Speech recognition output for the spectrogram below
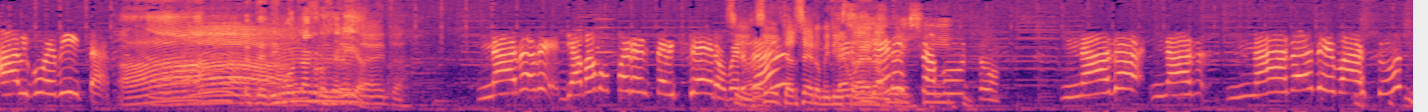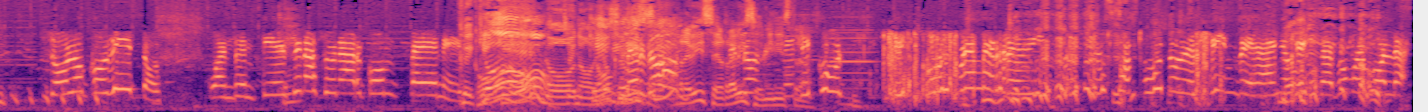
algo evita. Ah, entendimos la grosería. Nada de, ya vamos para el tercero, Sí, ¿verdad? sí, tercero, ministra, Tercer adelante. estatuto. Nada, nada, nada de vasos, solo coditos. Cuando empiecen a sonar con penes. ¿Qué, qué? No, no, no. Revise, Perdón. revise, revise, Perdón, ministra. discul- discúlpeme, revise este zaputo de fin de año que está como embola-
